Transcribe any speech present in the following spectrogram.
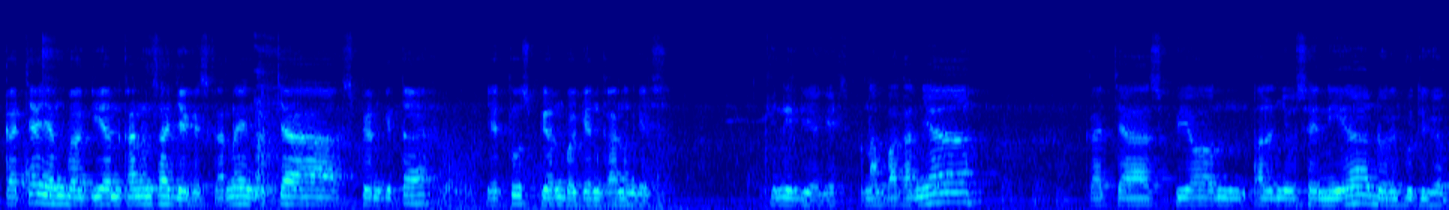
kaca yang bagian kanan saja guys. Karena yang kaca spion kita yaitu spion bagian kanan guys. Ini dia guys penampakannya kaca spion Al New Xenia 2013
